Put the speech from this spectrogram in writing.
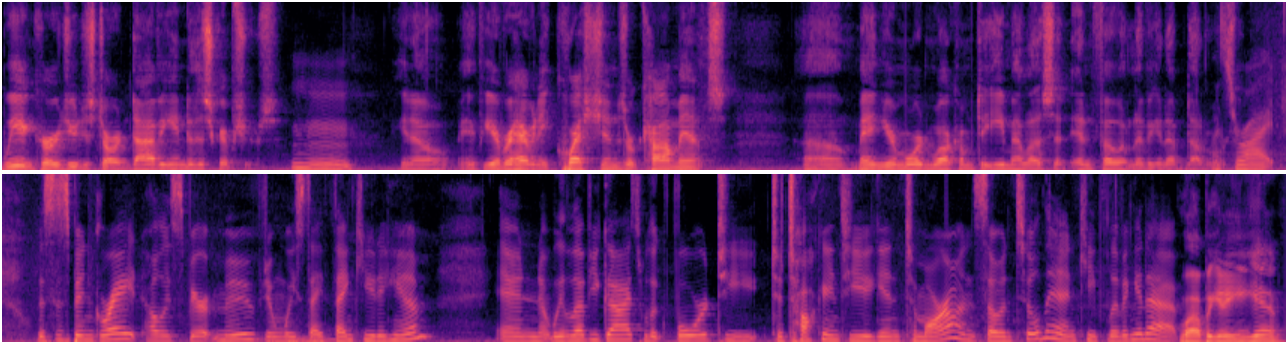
we encourage you to start diving into the scriptures. Mm-hmm. You know, if you ever have any questions or comments, uh, man, you're more than welcome to email us at info at livingitup.org. That's right. This has been great. Holy Spirit moved, and we say thank you to Him. And we love you guys. We look forward to to talking to you again tomorrow. And so until then, keep living it up. Well, beginning again.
